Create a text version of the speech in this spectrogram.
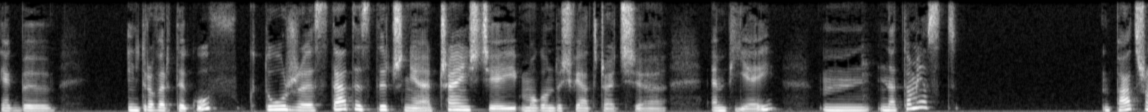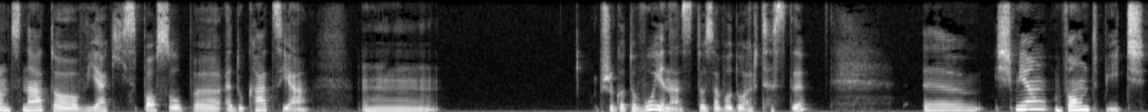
jakby introwertyków, którzy statystycznie częściej mogą doświadczać e, MPA. Natomiast patrząc na to, w jaki sposób e, edukacja przygotowuje nas do zawodu artysty, e, śmiem wątpić,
